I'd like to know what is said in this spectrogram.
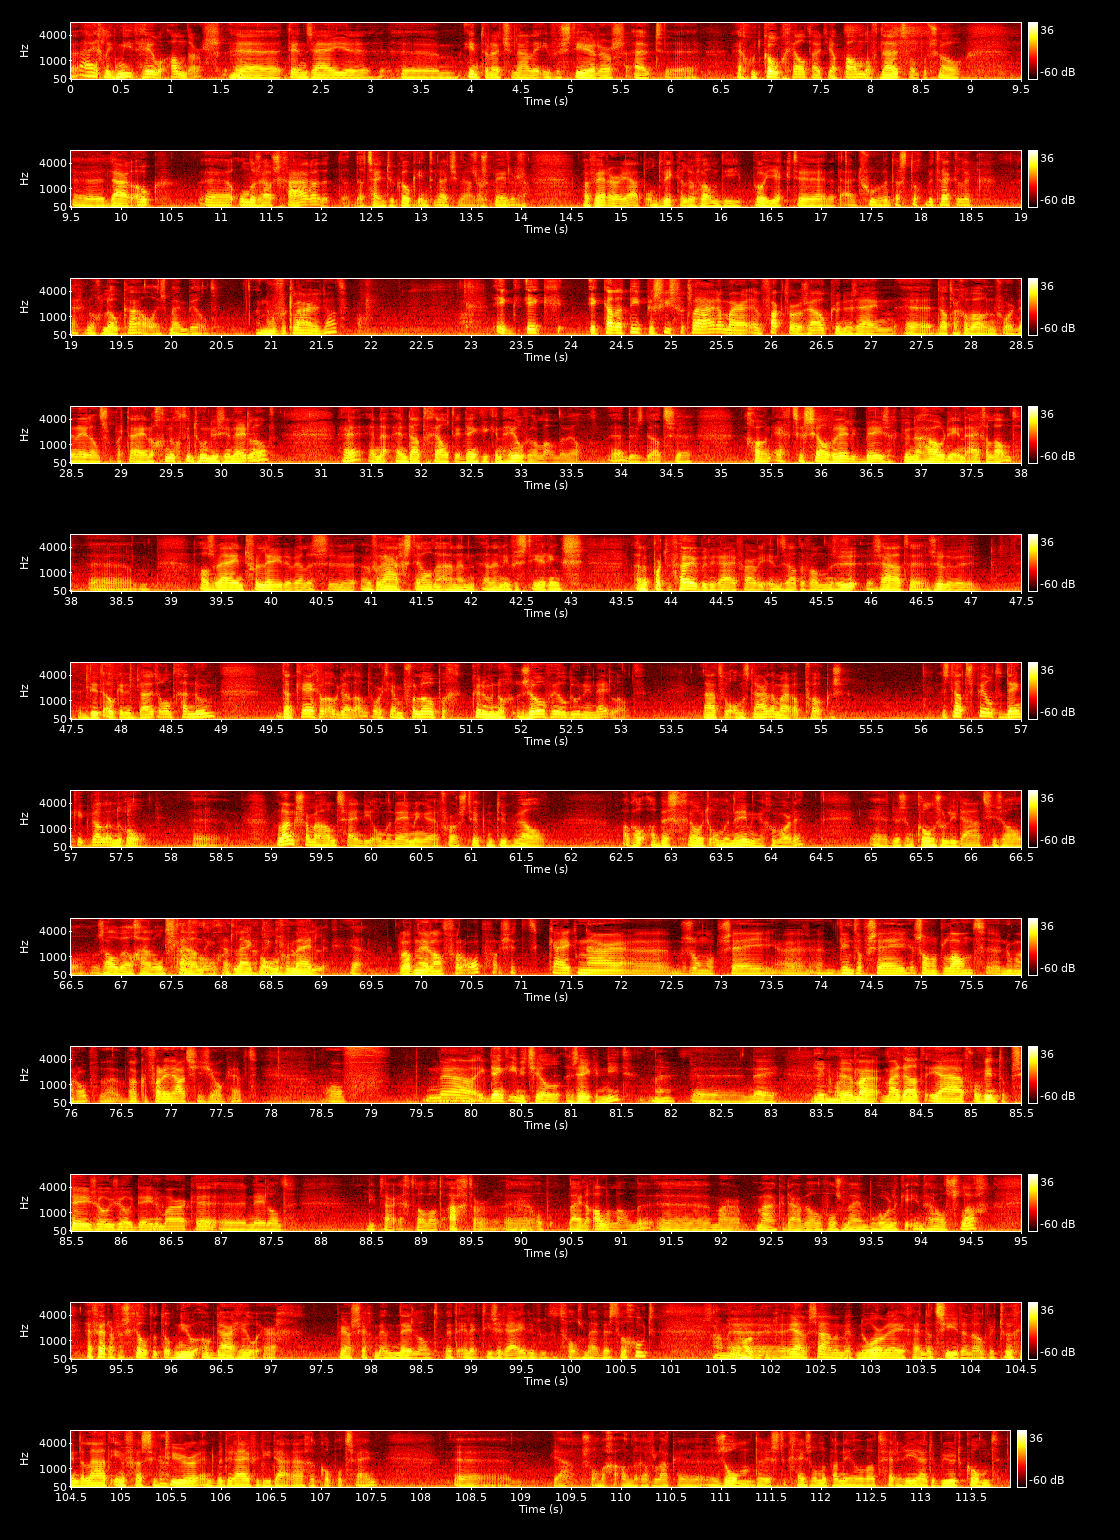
eigenlijk niet heel anders. Ja. tenzij je ehm, internationale investeerders uit goedkoop geld uit Japan of Duitsland of zo daar ook uh, onder zou scharen. Dat, dat, zijn natuurlijk ook internationale spelers. Maar verder, ja, het ontwikkelen van die projecten en het uitvoeren, dat is toch betrekkelijk eigenlijk nog lokaal, is mijn beeld. En hoe verklaar je dat? Ik, ik, ik kan het niet precies verklaren, maar een factor zou kunnen zijn uh, dat er gewoon voor de Nederlandse partijen nog genoeg te doen is in Nederland. Hè? En, en dat geldt denk ik in heel veel landen wel. Hè? Dus dat ze gewoon echt zichzelf redelijk bezig kunnen houden in eigen land. Uh, als wij in het verleden wel eens uh, een vraag stelden aan een, een investerings... aan een portefeuillebedrijf waar we in zaten van zaten, zullen we dit ook in het buitenland gaan doen? Dan kregen we ook dat antwoord. Ja, maar voorlopig kunnen we nog zoveel doen in Nederland. Laten we ons daar dan maar op focussen. Dus dat speelt denk ik wel een rol. Uh, langzamerhand zijn die ondernemingen voor een stuk natuurlijk wel ook al best grote ondernemingen geworden. Uh, dus een consolidatie zal, zal wel gaan ontstaan. Denk, dat lijkt me onvermijdelijk. Ja. Loopt Nederland voorop als je kijkt naar uh, zon op zee, uh, wind op zee, zon op land, noem maar op, welke variaties je ook hebt? Of nou, ik denk initieel zeker niet. Nee. Uh, nee. Denemarken. Uh, maar, maar dat, ja, voor wind op zee sowieso Denemarken. Uh, Nederland liep daar echt wel wat achter uh, op bijna alle landen. Uh, maar maken daar wel volgens mij een behoorlijke inhaalslag. En verder verschilt het opnieuw ook daar heel erg per segment. Nederland met elektrische rijden doet het volgens mij best wel goed. Samen met Noorwegen. Uh, ja, samen met Noorwegen. En dat zie je dan ook weer terug in de laadinfrastructuur ja. en de bedrijven die daaraan gekoppeld zijn. ja, op sommige andere vlakken. Zon, er is natuurlijk geen zonnepaneel wat verder hier uit de buurt komt.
